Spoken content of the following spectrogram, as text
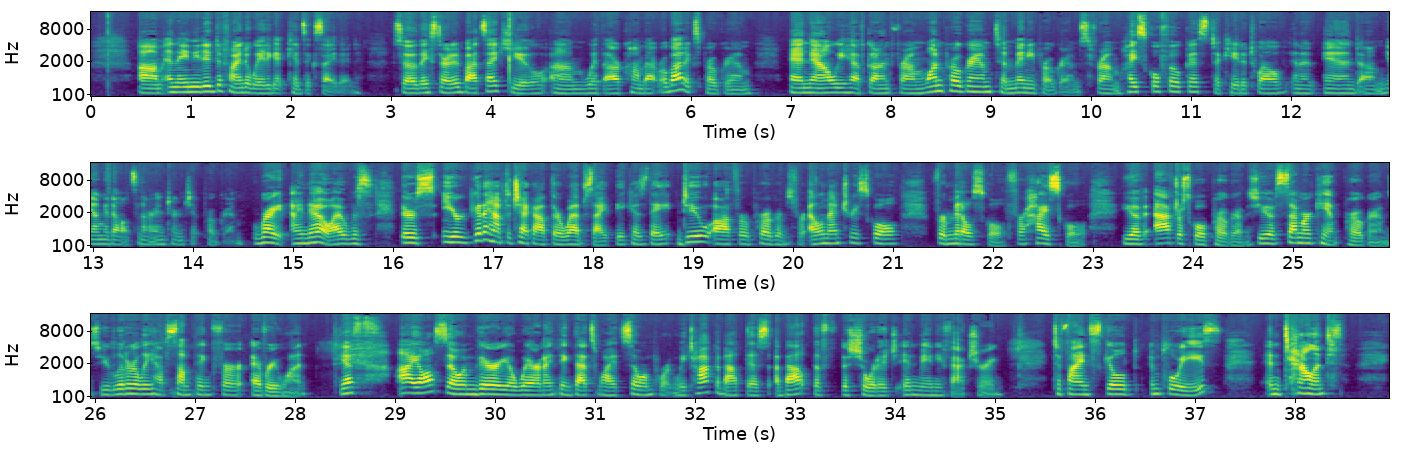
um, and they needed to find a way to get kids excited. So they started Bots IQ um, with our combat robotics program, and now we have gone from one program to many programs, from high school focus to K to 12 and, and um, young adults in our internship program. Right, I know. I was there's you're going to have to check out their website because they do offer programs for elementary school, for middle school, for high school. You have after school programs, you have summer camp programs. You literally have something for everyone. Yes. I also am very aware, and I think that's why it's so important we talk about this about the, the shortage in manufacturing to find skilled employees and talent.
